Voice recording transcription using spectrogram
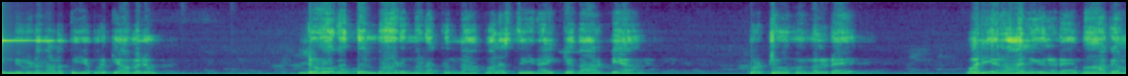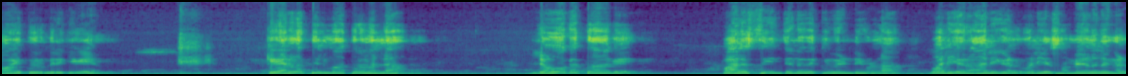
ഇന്നിവിടെ നടത്തിയ പ്രഖ്യാപനം ലോകത്തെമ്പാടും നടക്കുന്ന പലസ്തീൻ ഐക്യദാർഢ്യ പ്രക്ഷോഭങ്ങളുടെ വലിയ റാലികളുടെ ഭാഗമായി തീർന്നിരിക്കുകയാണ്. കേരളത്തിൽ മാത്രമല്ല ലോകത്താകെ പാലസ്തീൻ ജനതയ്ക്ക് വേണ്ടിയുള്ള വലിയ റാലികൾ വലിയ സമ്മേളനങ്ങൾ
